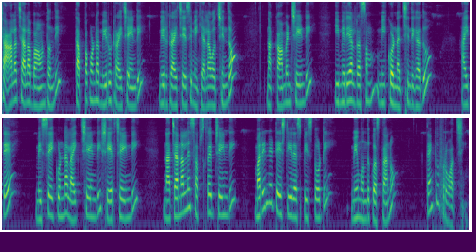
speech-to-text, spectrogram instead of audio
చాలా చాలా బాగుంటుంది. తప్పకుండా మీరు ట్రై చేయండి. మీరు ట్రై చేసి మీకు ఎలా వచ్చిందో నాకు కామెంట్ చేయండి. ఈ మిరియాల రసం మీకు కూడా నచ్చింది కదూ. అయితే మిస్ చేయకుండా లైక్ చేయండి షేర్ చేయండి. నా ఛానల్ని సబ్స్క్రైబ్ చేయండి. మరిన్ని టేస్టీ రెసిపీస్ తోటి మీ ముందుకు వస్తాను. Thank you for watching.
